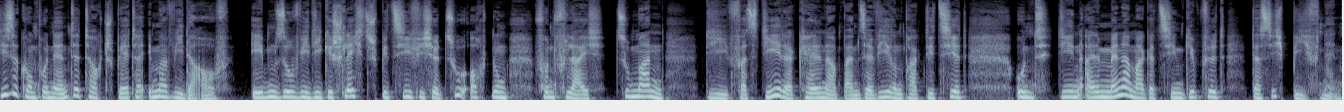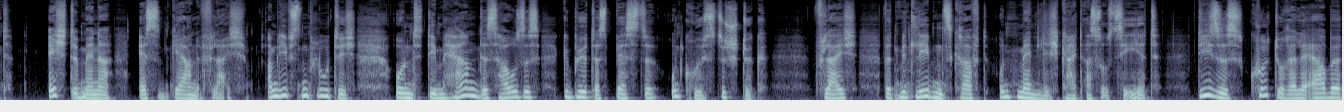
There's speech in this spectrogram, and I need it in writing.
Diese Komponente taucht später immer wieder auf, ebenso wie die geschlechtsspezifische Zuordnung von Fleisch zu Mann, die fast jeder Kellner beim Servieren praktiziert und die in einem Männermagazin gipfelt, das sich Beef nennt. Echte Männer essen gerne Fleisch, am liebsten blutig, und dem Herrn des Hauses gebührt das beste und größte Stück. Fleisch wird mit Lebenskraft und Männlichkeit assoziiert. Dieses kulturelle Erbe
